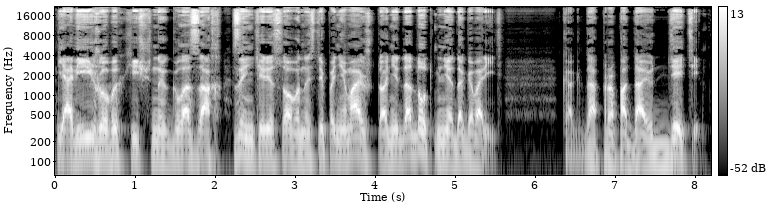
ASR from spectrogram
Я вижу в их хищных глазах заинтересованность и понимаю, что они дадут мне договорить. Когда пропадают дети —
